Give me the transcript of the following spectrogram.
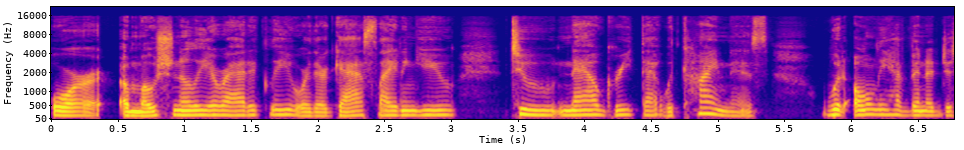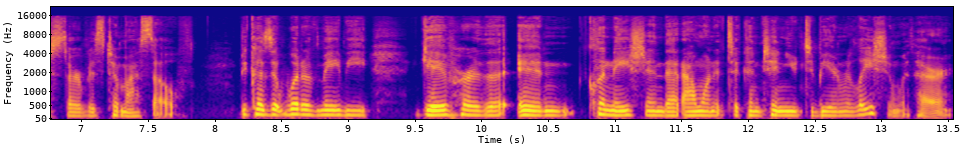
or emotionally erratically or they're gaslighting you. To now greet that with kindness would only have been a disservice to myself because it would have maybe gave her the inclination that I wanted to continue to be in relation with her.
